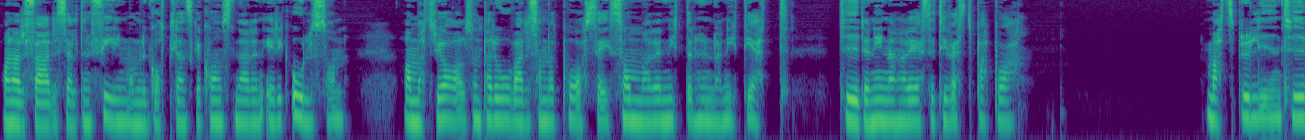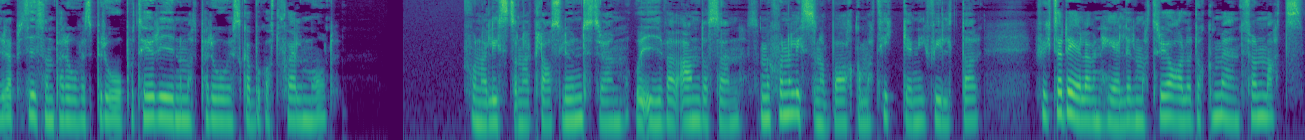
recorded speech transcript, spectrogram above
Och han hade färdigställt en film om den gotländska konstnären Erik Olsson av material som Per-Ove hade samlat på sig sommaren 1991, tiden innan han reste till Västpapua. Mats Brolin tvivlar precis som Per-Oves bror på teorin om att Per-Ove ska ha begått självmord. Journalisterna Claes Lundström och Ivar Andersen, som är journalisterna bakom artikeln i Filter, fick ta del av en hel del material och dokument från Mats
